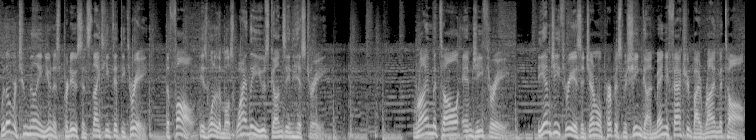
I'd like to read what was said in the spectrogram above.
With over 2 million units produced since 1953, the FAL is one of the most widely used guns in history. Rheinmetall MG3 The MG3 is a general-purpose machine gun manufactured by Rheinmetall,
